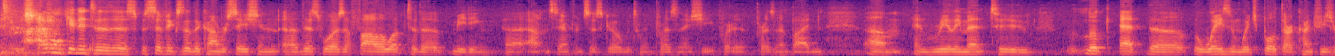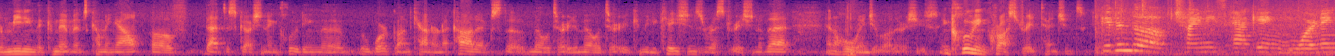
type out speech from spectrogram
in their discussion? I won't get into the specifics of the conversation. Uh, This was a follow-up to the meeting uh, out in San Francisco between President Xi, Pre- President Biden, um, and really meant to look at the the ways in which both our countries are meeting the commitments coming out of that discussion, including the the work on counter-narcotics, the military-to-military communications, the restoration of that, and a whole range of other issues, including cross-strait tensions. Given the Chinese hacking warning,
